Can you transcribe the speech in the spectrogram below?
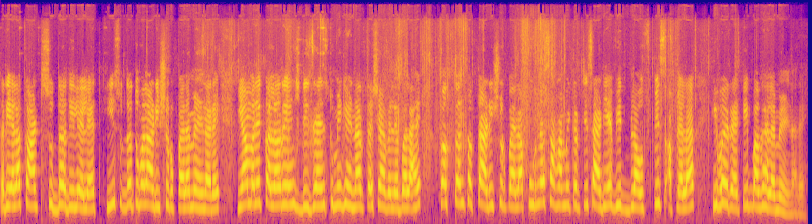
तर याला काठ सुद्धा दिलेले आहेत. ही सुद्धा तुम्हाला अडीचशे रुपयाला मिळणार आहे. यामध्ये कलर रेंज डिझाईन्स तुम्ही घेणार तसे अवेलेबल आहे. फक्त आणि फक्त अडीचशे रुपयाला पूर्ण सहा मीटरची साडी आहे. विथ ब्लाऊज पीस आपल्याला ही व्हरायटी बघायला मिळणार आहे.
